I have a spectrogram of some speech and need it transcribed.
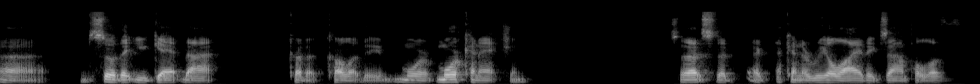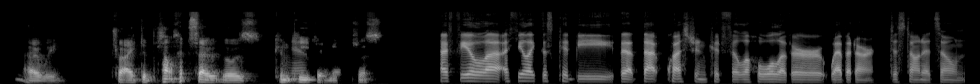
uh, so that you get that kind of call it the more more connection. So that's the, a, a kind of real live example of how we try to balance out those competing yeah. interests. I feel uh, I feel like this could be that that question could fill a whole other webinar just on its own.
